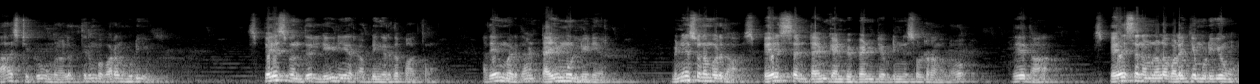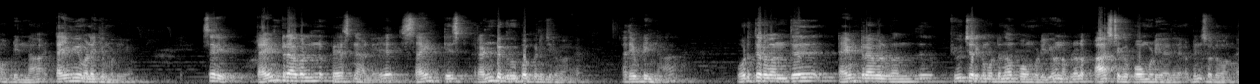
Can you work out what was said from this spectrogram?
பாஸ்ட்டுக்கு உங்களால் திரும்ப வர முடியும். ஸ்பேஸ் வந்து லீனியர் அப்படிங்கிறத பார்த்தோம். அதே மாதிரி தான் டைமும் லீனியர் முன்னே சொன்ன மாதிரி தான் space and time can be bent எப்படின்னு சொல்கிறாங்களோ அதே தான் ஸ்பேஸை நம்மளால் வளைக்க முடியும் அப்படின்னா டைமையும் வளைக்க முடியும். சரி டைம் ட்ராவல்னு பேசினாலே சயின்டிஸ்ட் ரெண்டு குரூப்பாக பிரிஞ்சிருவாங்க. அது எப்படின்னா ஒருத்தர் வந்து டைம் ட்ராவல் வந்து ஃப்யூச்சருக்கு மட்டும்தான் போக முடியும் நம்மளால் பாஸ்ட்டுக்கு போக முடியாது அப்படின்னு சொல்லுவாங்க.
